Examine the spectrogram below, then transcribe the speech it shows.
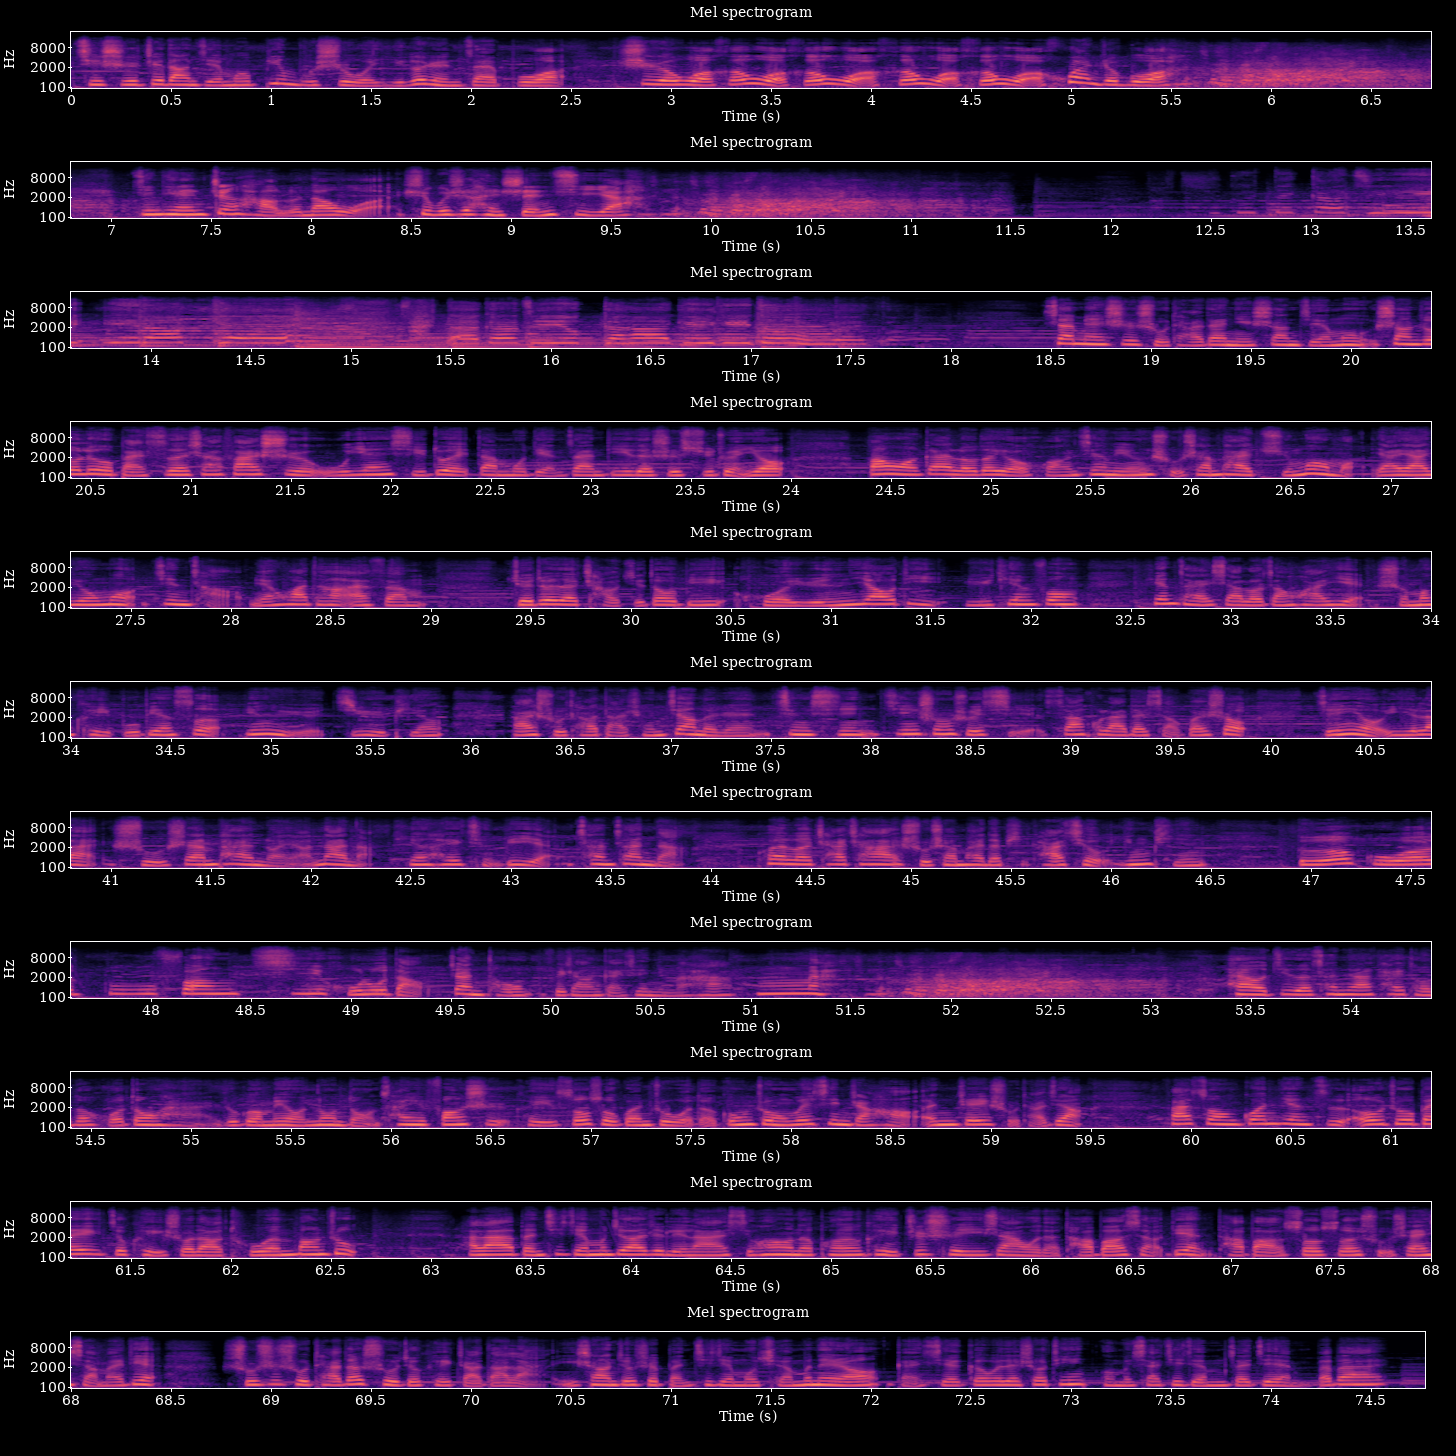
其实这档节目并不是我一个人在播，是我和我和我和我和我换着播。今天正好轮到我，是不是很神奇呀？下面是薯条带你上节目。上周六百思的沙发是无烟席对，弹幕点赞第一的是徐准优，帮我盖楼的有黄精灵、蜀山派徐默默、丫丫幽默、劲草、棉花糖 FM、绝对的超级逗逼、火云妖帝、于天风、天才下落葬花叶、什么可以不变色、冰雨、吉雨平、把薯条打成酱的人、静心、金生水起、撒库拉的小怪兽、仅有依赖、蜀山派暖阳娜娜、天黑请闭眼、灿灿的、快乐叉叉、蜀山派的皮卡丘、音频。德国都方七葫芦岛赞同，非常感谢你们哈，嗯还有记得参加开头的活动哈，如果没有弄懂参与方式，可以搜索关注我的公众微信账号 NJ 薯条酱，发送关键字欧洲杯就可以收到图文帮助。好啦，本期节目就到这里啦，喜欢我的朋友可以支持一下我的淘宝小店，淘宝搜索蜀山小卖店，数是薯条的数就可以找到啦。以上就是本期节目全部内容，感谢各位的收听，我们下期节目再见，拜拜。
